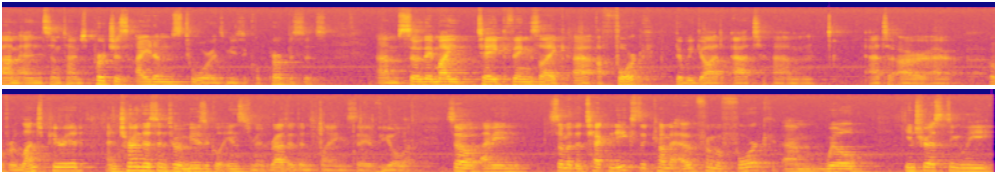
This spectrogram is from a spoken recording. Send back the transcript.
um, and sometimes purchase items towards musical purposes. Um, so they might take things like uh, a fork that we got at, um, at our, our, over lunch period and turn this into a musical instrument rather than playing, say, a viola. So, I mean, some of the techniques that come out from a fork um, will interestingly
